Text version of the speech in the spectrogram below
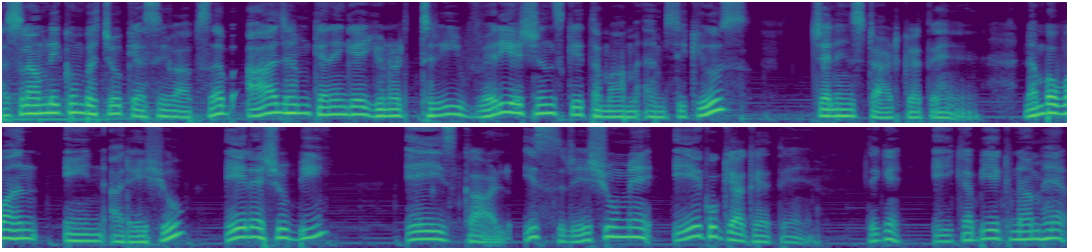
अस्सलाम वालेकुम बच्चों, कैसे हो आप सब? आज हम करेंगे यूनिट थ्री वेरिएशंस के तमाम एम सी क्यूज़ चलें स्टार्ट करते हैं। Number one in a ratio a ratio b a is called इस रेशू में ए को क्या कहते हैं? ठीक है ए का भी एक नाम है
